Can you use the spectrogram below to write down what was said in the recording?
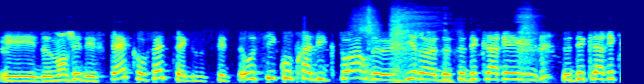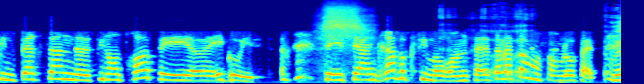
et de manger des steaks. Au fait, c'est c'est aussi contradictoire de dire, de se déclarer, de déclarer qu'une personne philanthrope est euh, égoïste. C'est un grave oxymoron. Ça ne va pas ensemble, au fait. Oui,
